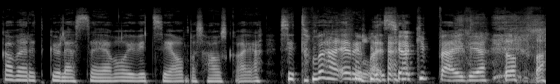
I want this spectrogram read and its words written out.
kaverit kylässä ja voi vitsi ja onpas hauskaa. Ja sitten on vähän erilaisiakin päiviä. Totta.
